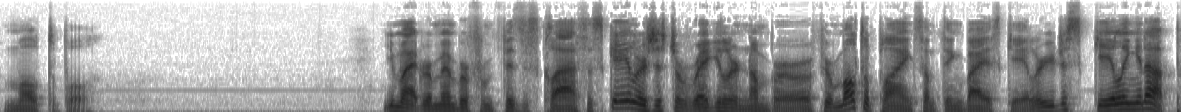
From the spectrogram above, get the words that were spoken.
multiple. You might remember from physics class, a scalar is just a regular number. Or if you're multiplying something by a scalar, you're just scaling it up.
